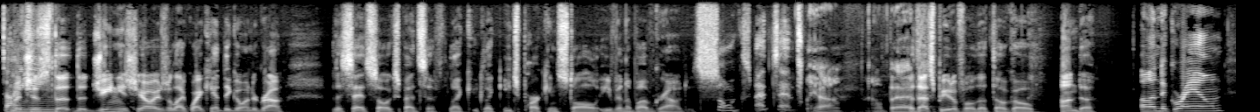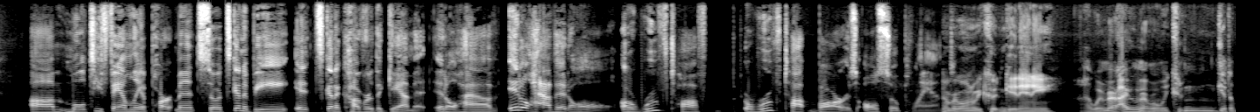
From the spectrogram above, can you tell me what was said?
Dining. Which is the the genius. You always are like, why can't they go underground? But they say it's so expensive. Like like each parking stall, even above ground, it's so expensive. Yeah. I'll bet. But that's beautiful that they'll go under. underground um, multifamily apartment so it's going to be it's going to cover the gamut it'll have it'll have it all a rooftop a rooftop bar is also planned Remember when we couldn't get any? I remember. I remember when we couldn't get a,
